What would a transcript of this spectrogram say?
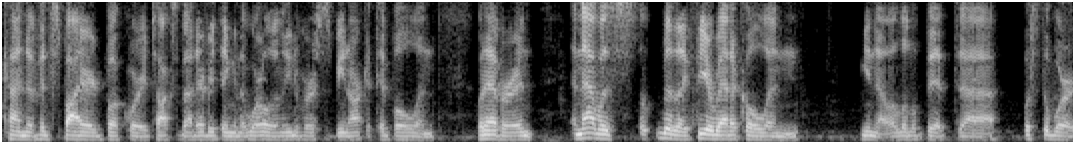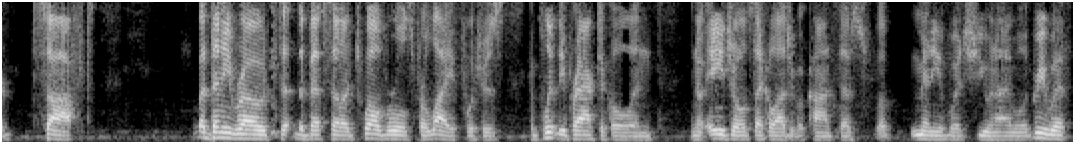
kind of inspired book where he talks about everything in the world and the universe as being archetypal and whatever. And and that was really like theoretical and you know a little bit uh, what's the word soft. But then he wrote the bestseller Twelve Rules for Life, which was completely practical and you know age old psychological concepts, many of which you and I will agree with.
